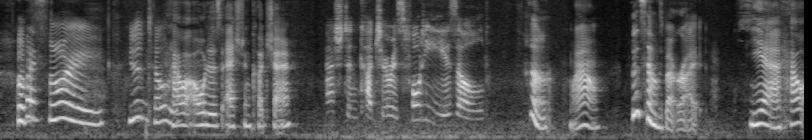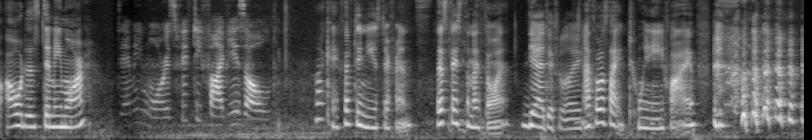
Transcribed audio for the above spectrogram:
I'm sorry. You didn't tell me. How old is Ashton Kutcher? Ashton Kutcher is 40 years old. Huh. Wow. That sounds about right. Yeah, how old is Demi Moore? Demi Moore is 55 years old. Okay, 15 years difference. That's less than I thought. Yeah, definitely. I thought it was like 25.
